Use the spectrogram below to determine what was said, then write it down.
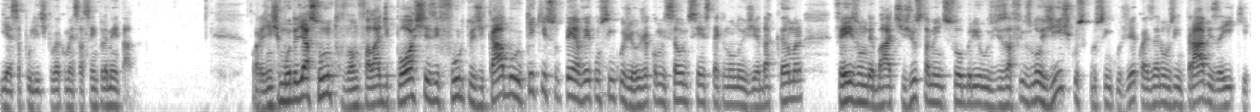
e essa política vai começar a ser implementada. Agora a gente muda de assunto, vamos falar de postes e furtos de cabo. O que, que isso tem a ver com 5G? Hoje a Comissão de Ciência e Tecnologia da Câmara fez um debate justamente sobre os desafios logísticos para o 5G, quais eram os entraves aí que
